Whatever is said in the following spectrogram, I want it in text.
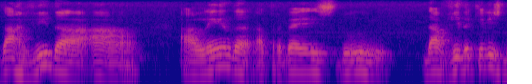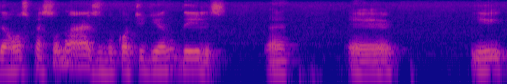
dar vida à, à lenda através do, da vida que eles dão aos personagens, no cotidiano deles. Né? É, e,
